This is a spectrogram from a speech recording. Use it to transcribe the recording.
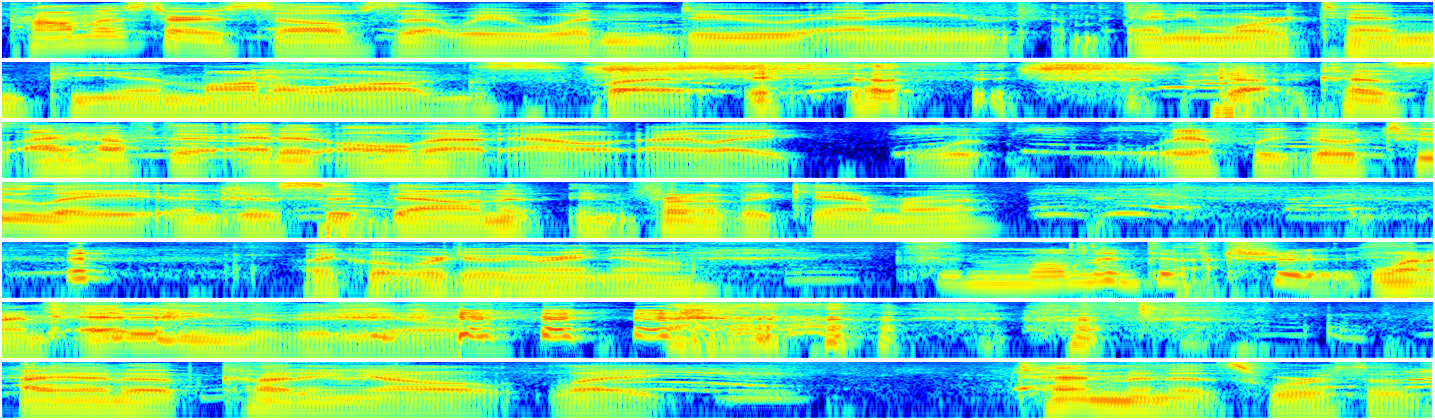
promised ourselves that we wouldn't do any any more 10 p.m. monologues, but because I have to edit all that out. I like w- if we go too late and just sit down in front of the camera, like what we're doing right now. It's a moment of uh, truth. When I'm editing the video, I end up cutting out like 10 minutes worth of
